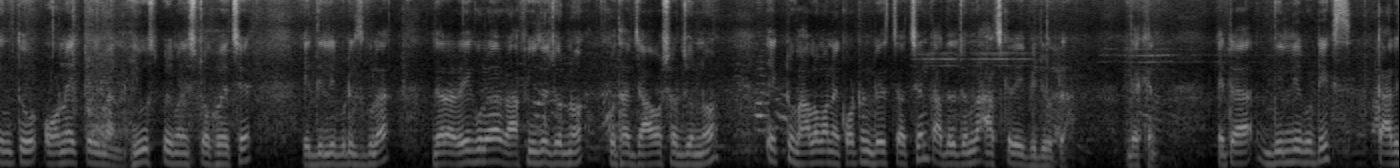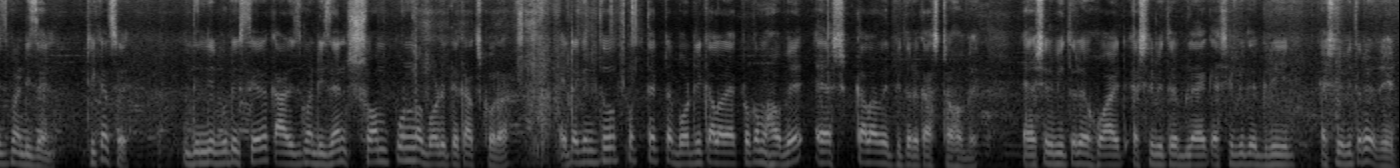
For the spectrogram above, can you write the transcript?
কিন্তু অনেক পরিমাণ হিউজ পরিমাণ স্টক হয়েছে এই দিল্লি বুটিক্সগুলা যারা রেগুলার রাফিউজের জন্য কোথাও যাওয়া আসার জন্য, একটু ভালো মানে কটন ড্রেস চাচ্ছেন, তাদের জন্য আজকের এই ভিডিওটা। দেখেন, এটা দিল্লি বুটিক্স কারিজমা ডিজাইন ঠিক আছে? দিল্লি বুটিক্সের কারিজমা ডিজাইন সম্পূর্ণ বডিতে কাজ করা। এটা কিন্তু প্রত্যেকটা বডি কালার একরকম হবে অ্যাশ কালারের ভিতরে কাজটা হবে। অ্যাশের ভিতরে হোয়াইট অ্যাশের ভিতরে ব্ল্যাক অ্যাশের ভিতরে গ্রিন অ্যাশের ভিতরে রেড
